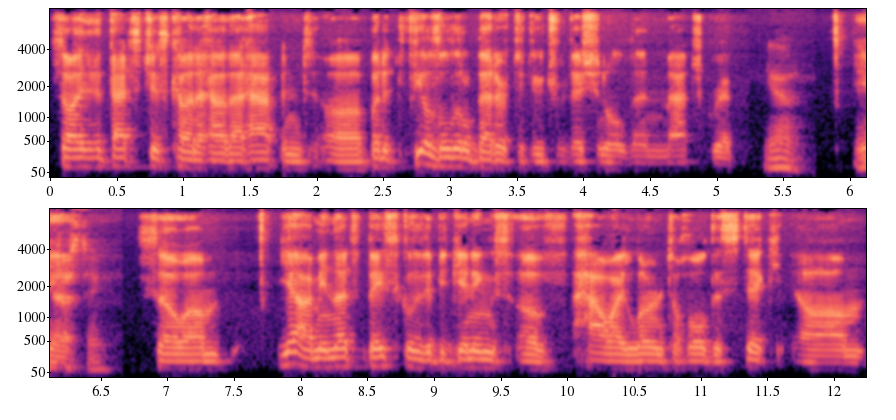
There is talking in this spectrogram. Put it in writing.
so I, that's just kind of how that happened. Uh, but it feels a little better to do traditional than match grip. Yeah, interesting. Yeah. So um, yeah, I mean that's basically the beginnings of how I learned to hold the stick. Um,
